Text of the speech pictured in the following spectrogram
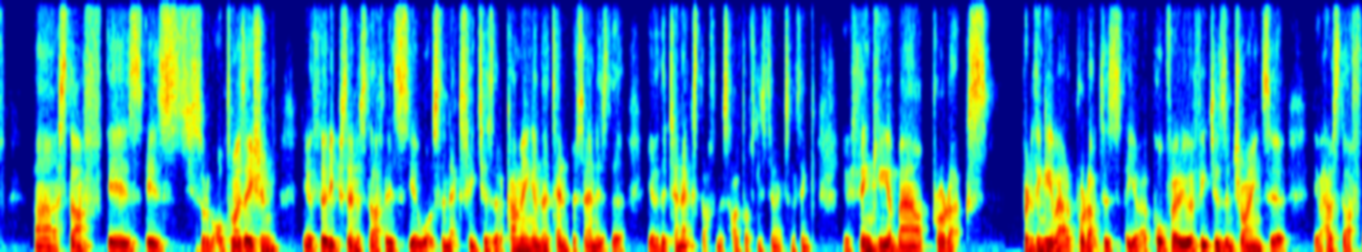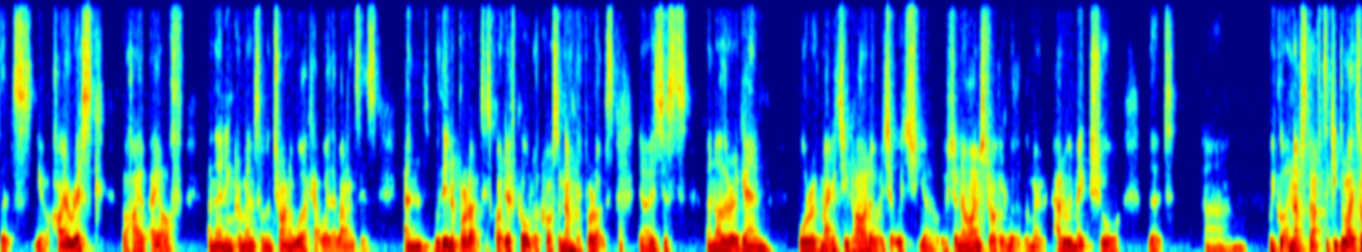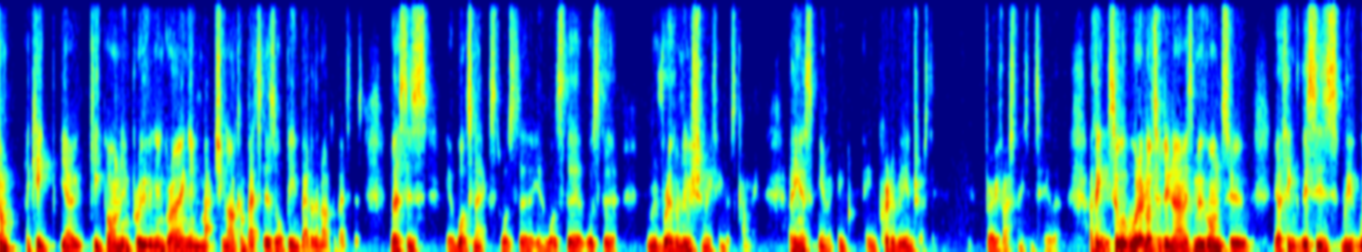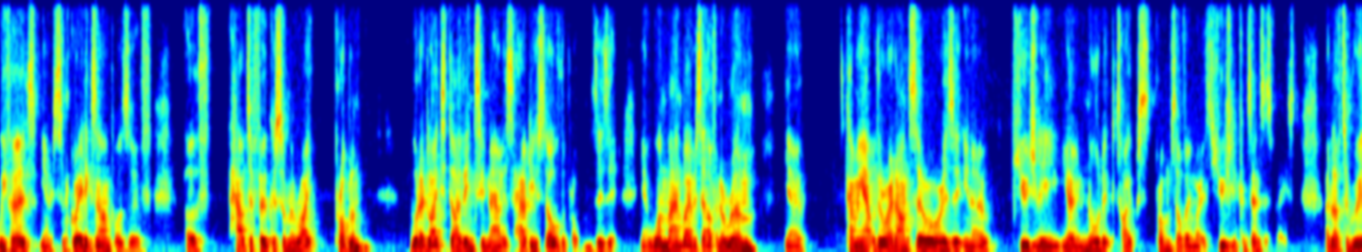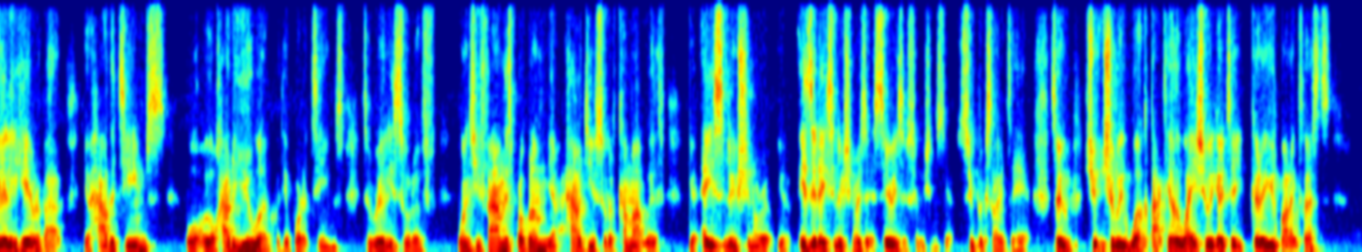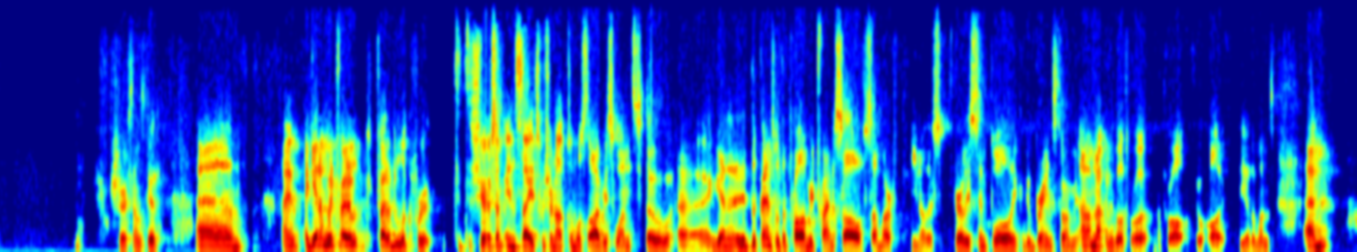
uh, stuff is is sort of optimization. You know, thirty percent of stuff is you know what's the next features that are coming, and the ten percent is the you know the ten x stuff, and this half often is ten x. And I think you know thinking about products, thinking about a product as you know a portfolio of features, and trying to you know have stuff that's you know higher risk but higher payoff and then incremental and trying to work out where that balance is. And within a product, it's quite difficult. Across a number of products, you know, it's just another again order of magnitude harder, which which you know which I know I'm struggling with at the moment. How do we make sure that um, we've got enough stuff to keep the lights on and keep you know keep on improving and growing and matching our competitors or being better than our competitors versus you know, what's next? What's the you know what's the what's the revolutionary thing that's coming? I think it's you know inc- incredibly interesting. Very fascinating to hear that. I think so. What I'd love to do now is move on to. Yeah, I think this is we've we've heard you know some great examples of of how to focus on the right problem. What I'd like to dive into now is how do you solve the problems? Is it you know one man by himself in a room, you know, coming out with the right answer, or is it you know hugely you know Nordic types problem solving where it's hugely consensus based? I'd love to really hear about you know how the teams or, or how do you work with your product teams to really sort of once you found this problem, yeah, how do you sort of come up with your a solution or you know, is it a solution or is it a series of solutions? Yeah, super excited to hear. So should, should we work back the other way? Should we go to go to you, Bartek, first? Sure, sounds good. Um, I, again, I'm going to try to try to look for to, to, share some insights which are not the most obvious ones. So uh, again, it depends what the problem you're trying to solve. Some are, you know, they're fairly simple. You can do brainstorming. I'm not going to go through through all through all the other ones. Um,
